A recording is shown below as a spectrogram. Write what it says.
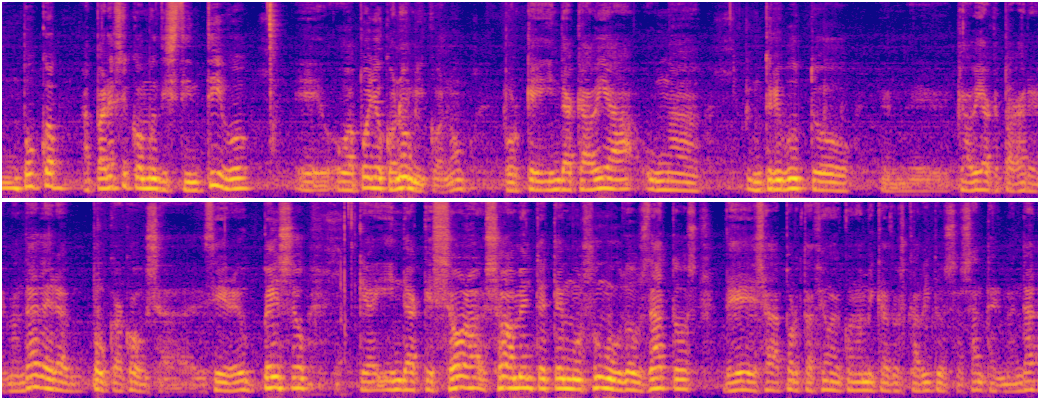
un pouco aparece como distintivo eh, o apoio económico non? porque inda que había unha, un tributo eh, que había que pagar a hermandade era pouca cousa dicir, eu penso que aínda que so, solamente temos un ou dous datos de esa aportación económica dos cabitos a Santa Hermandad,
